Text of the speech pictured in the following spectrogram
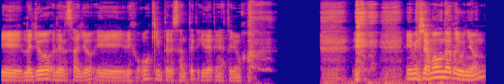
Y leyó el ensayo y dijo, oh, qué interesante idea tiene este Junjo. y me llamó a una reunión.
